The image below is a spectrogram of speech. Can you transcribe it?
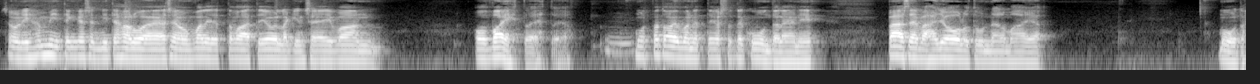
Se on ihan mitenkä sen niitä haluaa ja se on valitettavaa, että joillakin se ei vaan ole vaihtoehtoja. Mm. Mutta mä toivon, että jos tätä kuuntelee, niin pääsee vähän joulutunnelmaan ja muuta.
